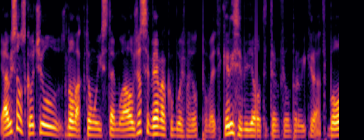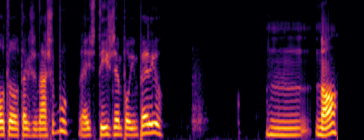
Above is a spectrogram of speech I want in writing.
Ja by som skočil znova k tomu istému, ale už asi viem, ako budeš mať odpoveď. Kedy si videl ty ten film prvýkrát? Bolo to tak, že na šupu? Hej, týždeň po Impériu? Mm, no,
